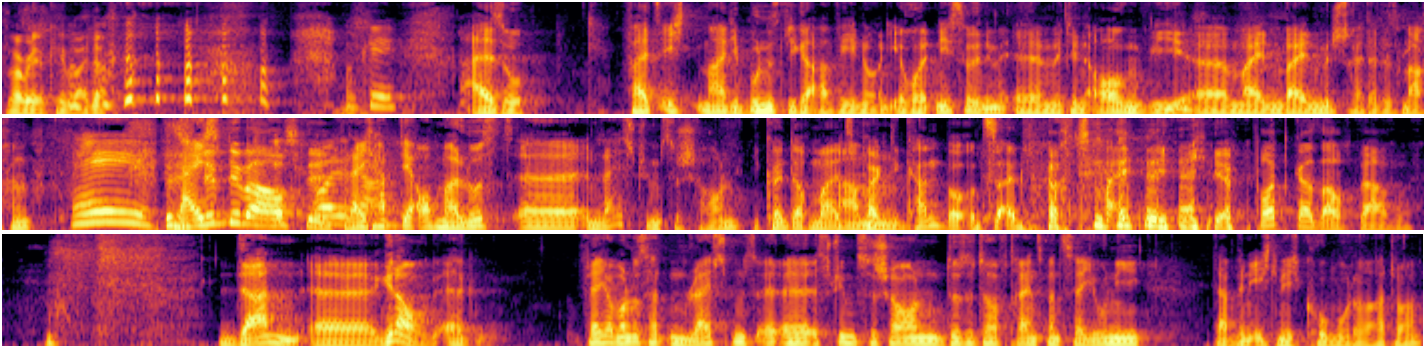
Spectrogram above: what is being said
Murray, okay, weiter. Okay. Also, falls ich mal die Bundesliga erwähne und ihr rollt nicht so äh, mit den Augen, wie äh, meine beiden Mitstreiter das machen, Hey, vielleicht, stimmt überhaupt ich nicht. vielleicht habt ihr auch mal Lust, äh, einen Livestream zu schauen. Ihr könnt auch mal als Ähm. Praktikant bei uns einfach teilnehmen hier Podcast-Aufnahme. Dann, äh, genau, äh, vielleicht auch mal Lust hat, einen Livestream äh, Stream zu schauen, Düsseldorf, 23. Juni. Da bin ich nämlich Co-Moderator.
